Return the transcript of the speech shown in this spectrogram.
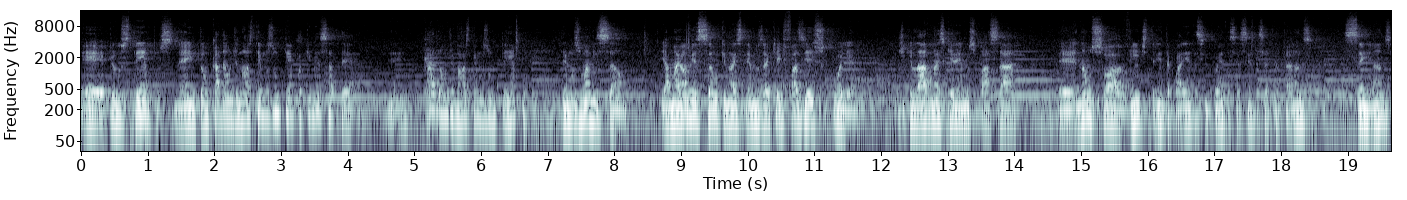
é, pelos tempos, né? Então cada um de nós temos um tempo aqui nessa terra, né? Cada um de nós temos um tempo, temos uma missão. E a maior missão que nós temos aqui é de fazer a escolha de que lado nós queremos passar eh, não só 20, 30, 40, 50, 60, 70 anos, 100 anos,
